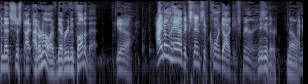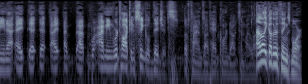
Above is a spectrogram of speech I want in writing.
And that's just I, I don't know. I've never even thought of that. Yeah. I don't have extensive corn dog experience. Me neither. No. I mean, I, I, I, I, I, I mean, we're talking single digits of times I've had corn dogs in my life. I like other things more.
